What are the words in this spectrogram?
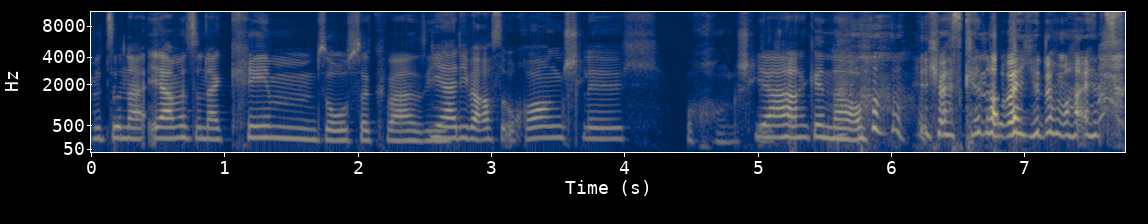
mit so einer, ja, mit so einer Cremesoße quasi. Ja, die war auch so orangelich. Orange. Ja, genau. Ich weiß genau, welche du meinst.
